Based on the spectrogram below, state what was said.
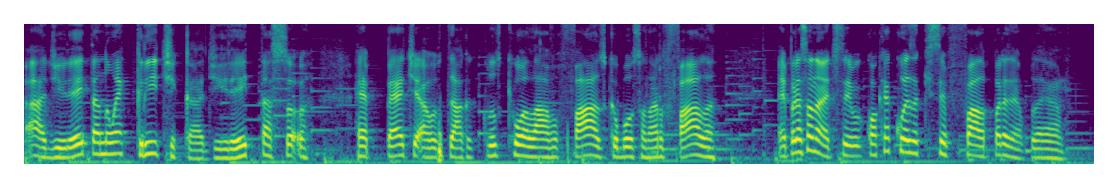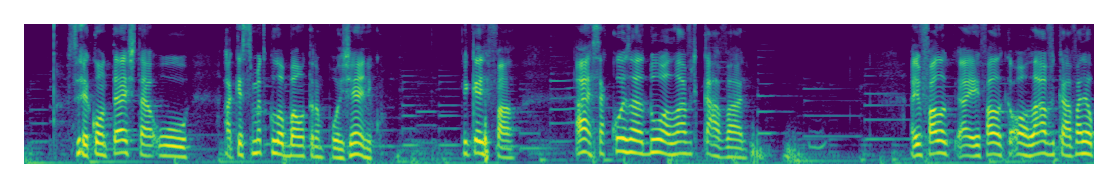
A direita não é crítica, a direita só repete tudo que o Olavo faz, o que o Bolsonaro fala. É impressionante. Qualquer coisa que você fala, por exemplo, é, você contesta o aquecimento global antropogênico, o que, que ele fala? Ah, essa coisa do Olavo de Carvalho. Aí fala, aí fala que Olavo de Carvalho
